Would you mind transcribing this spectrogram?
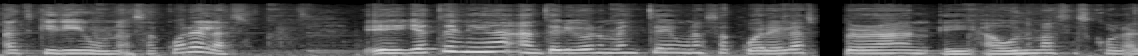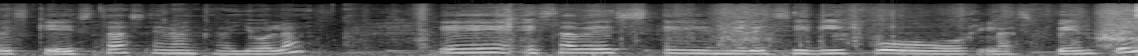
adquirí unas acuarelas. Eh, ya tenía anteriormente unas acuarelas, pero eran eh, aún más escolares que estas, eran crayolas. Eh, esta vez me decidí por las Pentel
